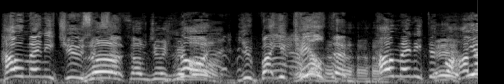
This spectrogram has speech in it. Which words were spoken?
How many Jews in Lots of Jewish people. None. You, but you killed them. How many did Hey. Muhammad You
